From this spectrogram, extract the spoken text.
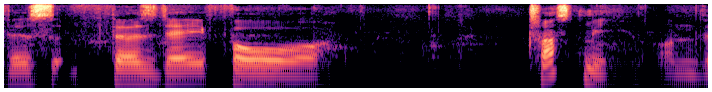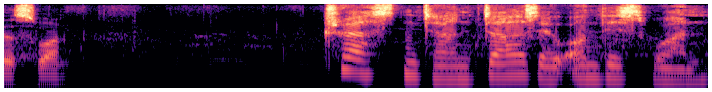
this Thursday for trust me on this one. Trust Ntandazo on this one.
